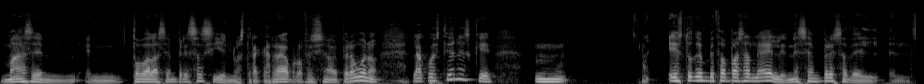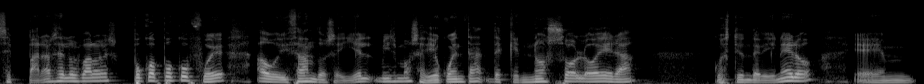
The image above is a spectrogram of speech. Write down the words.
más en, todas las empresas y en nuestra carrera profesional. Pero bueno, la cuestión es que... Mm, esto que empezó a pasarle a él en esa empresa del separarse de los valores, poco a poco fue agudizándose y él mismo se dio cuenta de que no solo era cuestión de dinero. Em,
